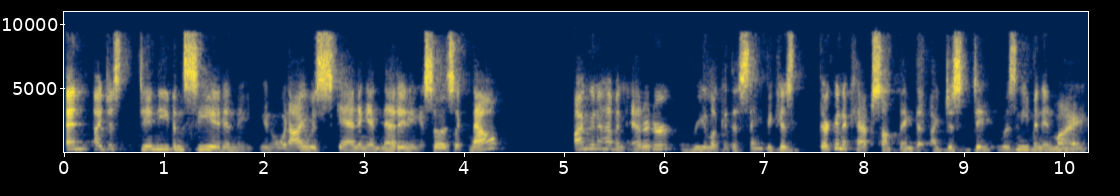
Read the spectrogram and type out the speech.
And I just didn't even see it in the, you know, when I was scanning it and editing. So it's like now I'm going to have an editor relook at this thing because they're going to catch something that I just didn't wasn't even in my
